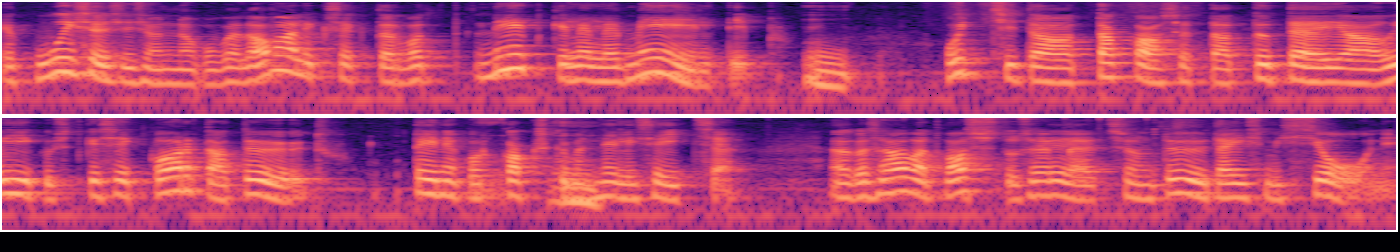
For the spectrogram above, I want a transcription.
ja kui see siis on nagu veel avalik sektor, vot need, kellele meeldib mm. otsida taga seda tõde ja õigust, kes ei karda tööd, teinekord kakskümmend neli seitse, aga saavad vastu selle, et see on töö täis missiooni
